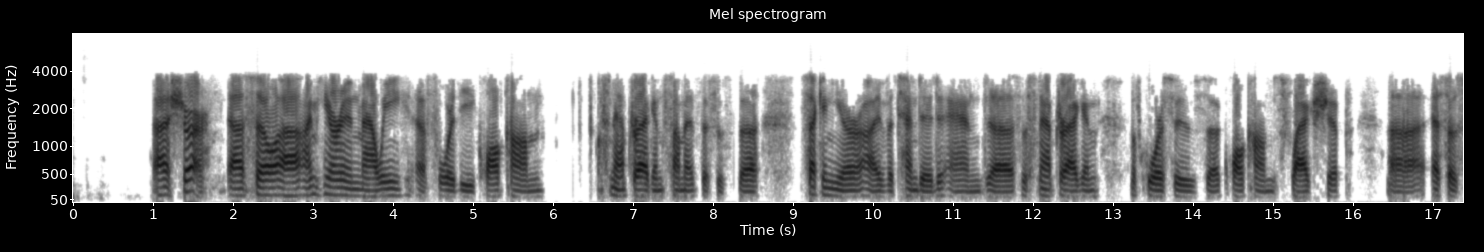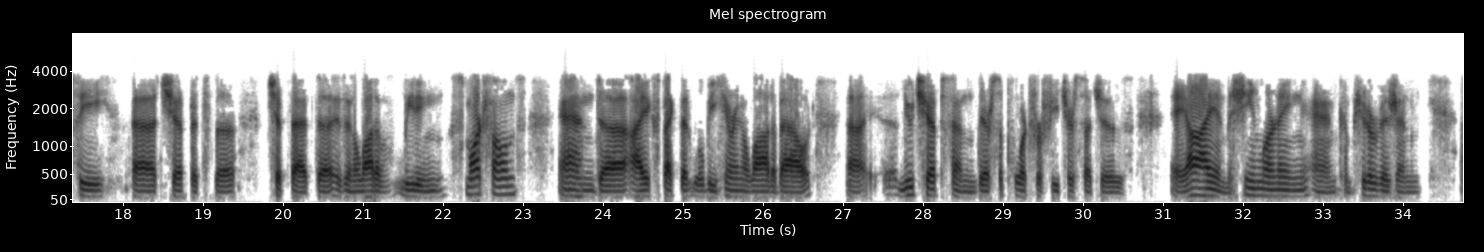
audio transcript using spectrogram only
Uh, sure. Uh, so uh, I'm here in Maui uh, for the Qualcomm Snapdragon Summit. This is the second year I've attended, and uh, the Snapdragon, of course, is uh, Qualcomm's flagship SoC chip. It's the chip that is in a lot of leading smartphones, and I expect that we'll be hearing a lot about new chips and their support for features such as AI and machine learning and computer vision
